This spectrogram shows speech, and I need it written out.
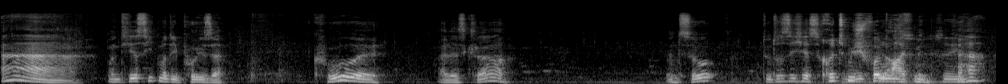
Ah, und hier sieht man die Pulse. Cool. Alles klar. Und so tut er sich jetzt rhythmisch voll atmen. Ja.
